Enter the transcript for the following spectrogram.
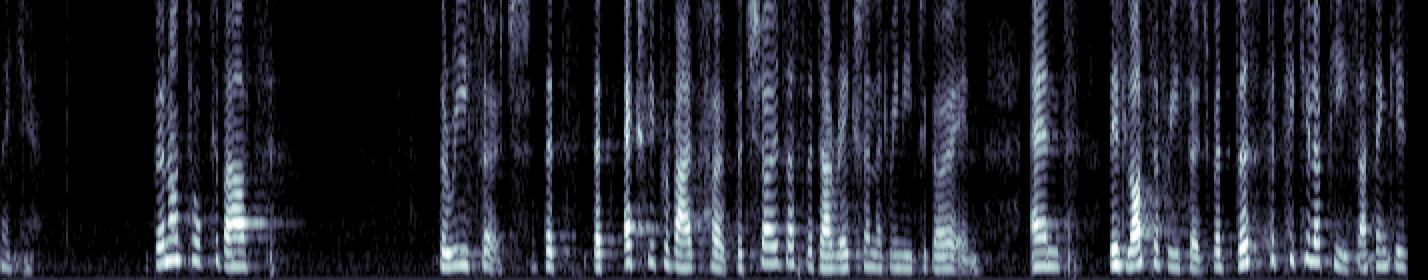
thank you. Bernard talked about the research that, that actually provides hope, that shows us the direction that we need to go in. And there's lots of research, but this particular piece I think is,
